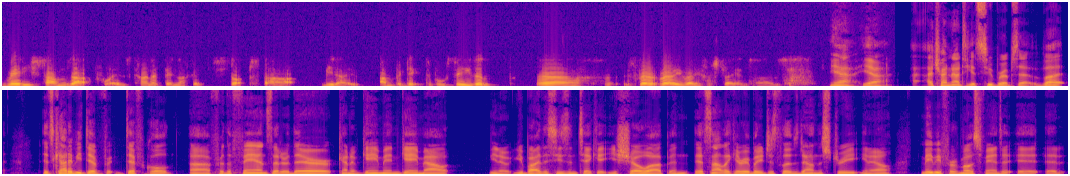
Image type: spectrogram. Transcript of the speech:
really sums up what has kind of been like a stop start, you know, unpredictable season. Uh, it's very very very frustrating times. Yeah, yeah. I, I try not to get super upset, but it's got to be diff- difficult uh, for the fans that are there, kind of game in, game out. You know, you buy the season ticket, you show up, and it's not like everybody just lives down the street. You know, maybe for most fans, it, it, it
